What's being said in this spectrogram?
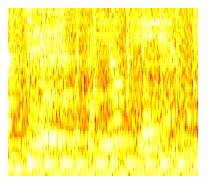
Master, are you okay?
